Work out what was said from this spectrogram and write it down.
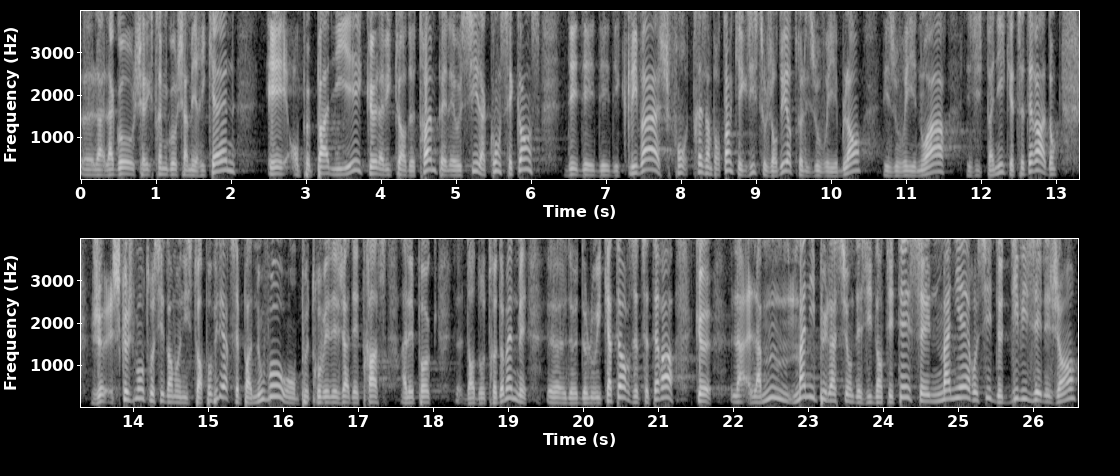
la gauche et l'extrême gauche américaine. Et on ne peut pas nier que la victoire de Trump, elle est aussi la conséquence des, des- des- clivages très importants qui existent aujourd'hui entre les ouvriers blancs, les ouvriers noirs, les hispaniques, etc. Donc, ce que je montre aussi dans mon histoire populaire, c'est pas nouveau. On peut trouver déjà des traces à l'époque dans d'autres domaines, mais euh, de, Louis XIV, etc. Que la, manipulation des identités, c'est une manière aussi de diviser les gens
